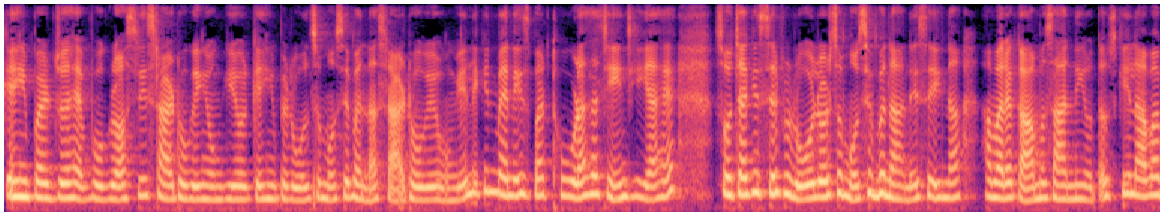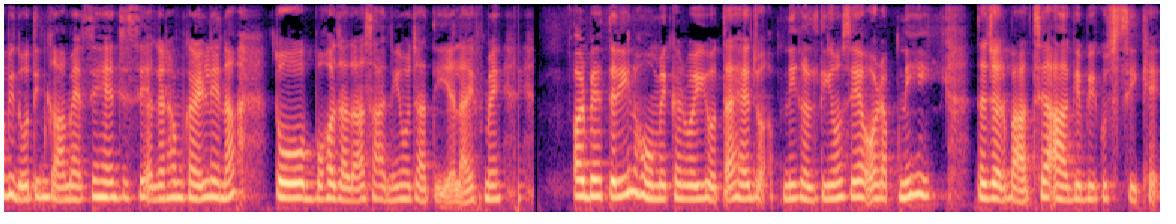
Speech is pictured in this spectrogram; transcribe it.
कहीं पर जो है वो ग्रॉसरी स्टार्ट हो गई होंगी और कहीं पर रोल समोसे बनना स्टार्ट हो गए होंगे। लेकिन मैंने इस बार थोड़ा सा चेंज किया है। सोचा कि सिर्फ़ रोल और समोसे बनाने से ही ना हमारा काम आसान नहीं होता। उसके अलावा भी दो तीन काम ऐसे हैं जिससे अगर हम कर लेना तो बहुत ज़्यादा आसानी हो जाती है लाइफ में। और बेहतरीन होम मेकर वही होता है जो अपनी गलतियों से और अपनी ही तजर्बात से आगे भी कुछ सीखे।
